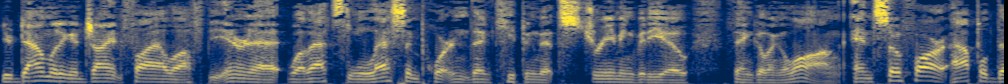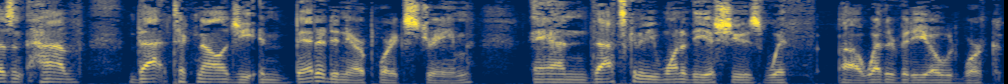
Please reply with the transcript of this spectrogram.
you're downloading a giant file off the internet. Well that's less important than keeping that streaming video thing going along. And so far apple doesn't have that technology embedded in airport extreme and that's going to be one of the issues with uh, whether video would work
